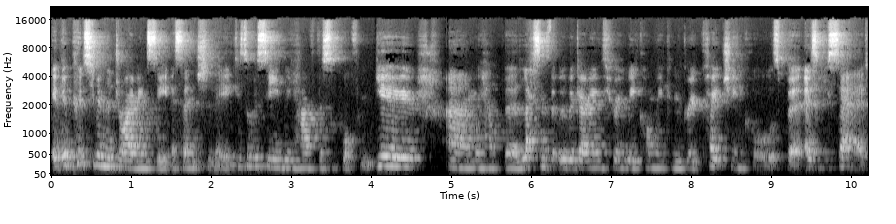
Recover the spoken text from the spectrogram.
it puts you in the driving seat essentially because obviously we have the support from you um, we have the lessons that we were going through week on week in group coaching calls but as you said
